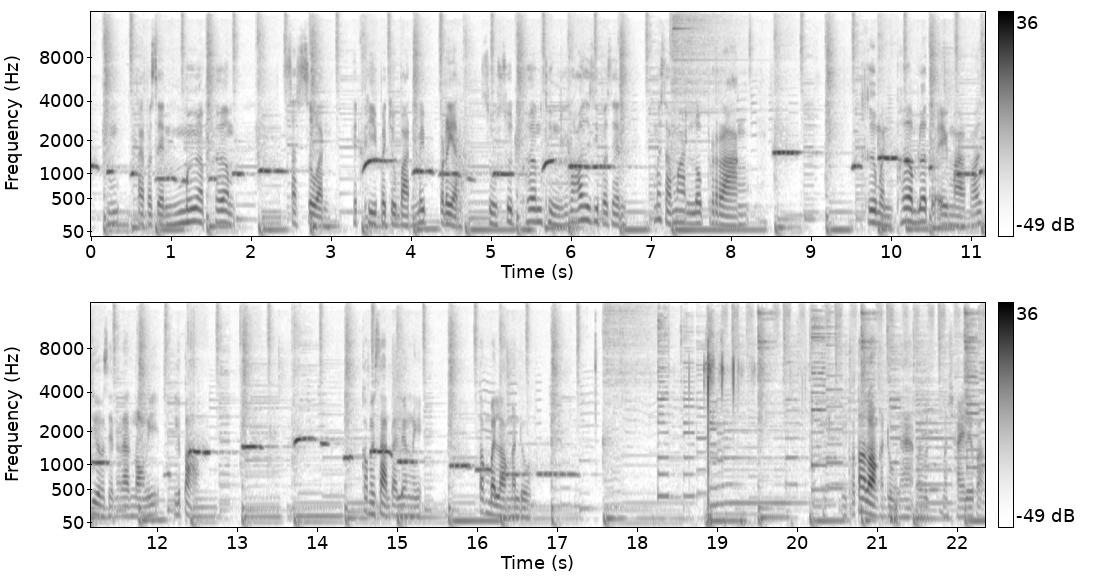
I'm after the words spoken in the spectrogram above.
8 8%เมื่อเพิ่มสัดส่วน HP ปัจจุบันไม่เปลี่ยนสูงสุดเพิ่มถึง 140%ไม่สามารถลบล้าง คือเหมือนเพิ่มเลือดตัวเองมา140%อะไรน้องนี้หรือเปล่า ก็ไม่ทราบแต่เรื่องนี้ ต้องไปลองกันดูก็ต้องลองกันดูนะฮะมาใช้หรือเปล่า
